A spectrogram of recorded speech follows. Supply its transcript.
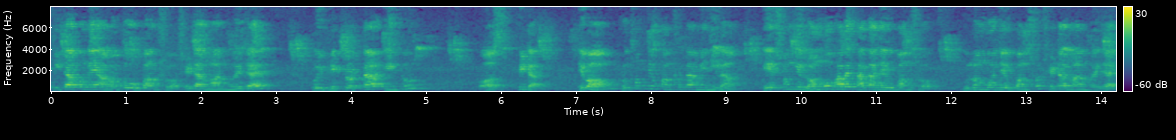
থিটা কোণে আনত উপাংশ, সেটার মান হয়ে যায় ওই ভেক্টরটা ইনটু cos থিটা এবং প্রথম যে উপাংশটা আমি নিলাম, এর সঙ্গে লম্বভাবে থাকা যে উপাংশ, উলম্ব যে উপাংশ, সেটার মান হয়ে যায়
